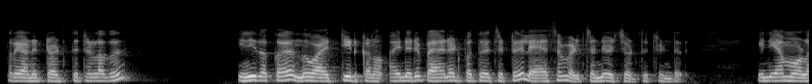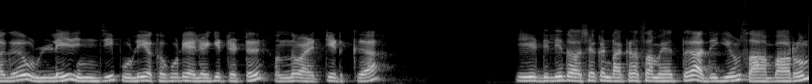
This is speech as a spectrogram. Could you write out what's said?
ഇത്രയാണ് ഇട്ട് എടുത്തിട്ടുള്ളത്. ഇനി ഇതൊക്കെ ഒന്ന് വഴറ്റിയെടുക്കണം. അതിനൊരു പാൻ അടുപ്പത്ത് വെച്ചിട്ട് ലേശം വെളിച്ചെണ്ണ ഒഴിച്ചു കൊടുത്തിട്ടുണ്ട്. ഇനി ആ മുളക് ഉള്ളി ഇഞ്ചി പുളിയൊക്കെ കൂടി അതിലേക്ക് ഇട്ടിട്ട് ഒന്ന് വഴറ്റിയെടുക്കുക. ഈ ഇഡ്ഡലി ദോശയൊക്കെ ഉണ്ടാക്കുന്ന സമയത്ത് അധികവും സാമ്പാറും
